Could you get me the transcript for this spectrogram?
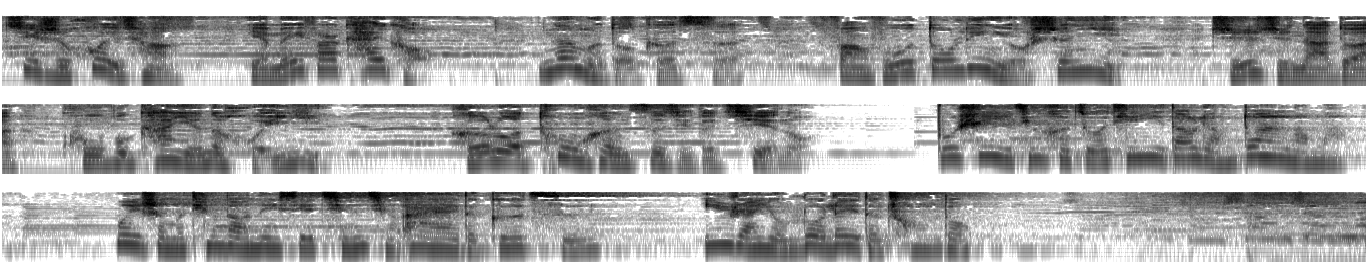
即使会唱，也没法开口，那么多歌词，仿佛都另有深意。直指那段苦不堪言的回忆，何洛痛恨自己的怯懦。不是已经和昨天一刀两断了吗？为什么听到那些情情爱爱的歌词，依然有落泪的冲动？像见不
